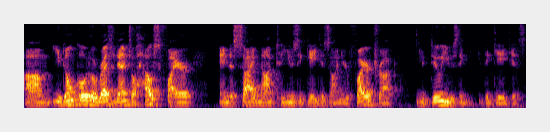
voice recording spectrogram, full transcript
Um, you don't go to a residential house fire and decide not to use the gauges on your fire truck. You do use the, the gauges.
